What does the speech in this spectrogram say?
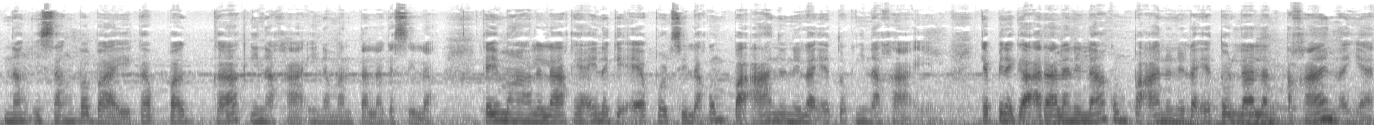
ng isang babae kapag ka kinakain naman talaga sila. Kaya yung mga lalaki ay nag effort sila kung paano nila ito kinakain. Kaya pinag-aaralan nila kung paano nila ito lalantakan. Ayan.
